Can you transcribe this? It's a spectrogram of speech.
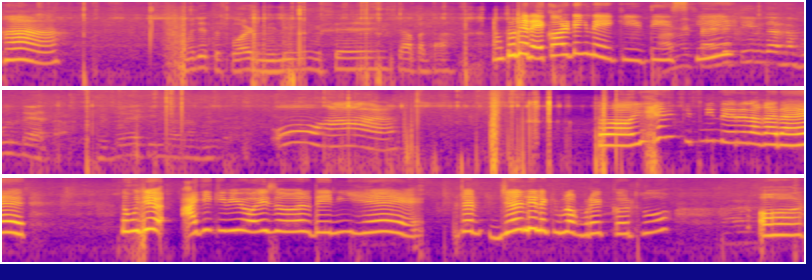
हाँ। मुझे तो स्वर्ड मिली उसे क्या पता। तूने रिकॉर्डिंग नहीं की थी हाँ, मैं पहले इसकी तीन करना भूल गया था। दो ओ हाँ। तो ये कितनी देर लगा रहा है? तो मुझे आगे की भी वॉइस ओवर देनी है। जल्दी लकी ब्लॉक ब्रेक कर तू और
